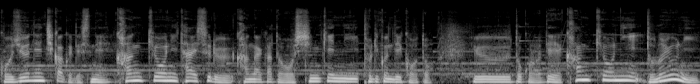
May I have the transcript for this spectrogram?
50年近くですね環境に対する考え方を真剣に取り組んでいこうというところで環境にどのように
